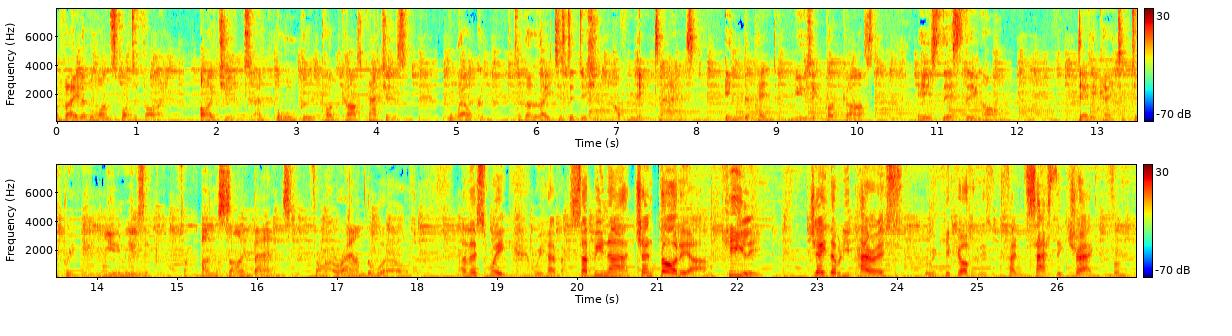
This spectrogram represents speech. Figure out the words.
Available on Spotify, iTunes, and all good podcast catchers. Welcome to the latest edition of Nick Tan's independent music podcast, Is This Thing On? Dedicated to bring you new music from unsigned bands from around the world. And this week we have Sabina Chantoria, Keeley, JW Paris, but we kick off with this fantastic track from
